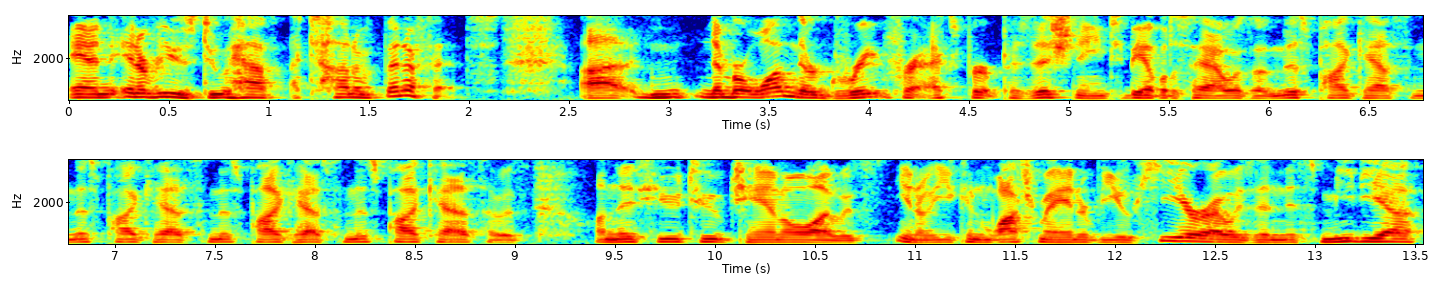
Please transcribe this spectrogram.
And interviews do have a ton of benefits. Uh, n- number one, they're great for expert positioning to be able to say, I was on this podcast and this podcast and this podcast and this podcast. I was on this YouTube channel. I was, you know, you can watch my interview here. I was in this media.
